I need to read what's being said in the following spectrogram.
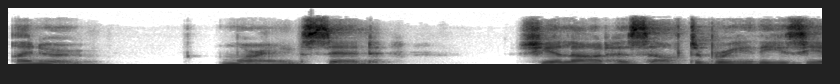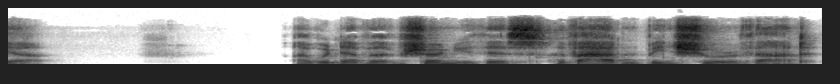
I know, Moiraine said. She allowed herself to breathe easier. I would never have shown you this if I hadn't been sure of that.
